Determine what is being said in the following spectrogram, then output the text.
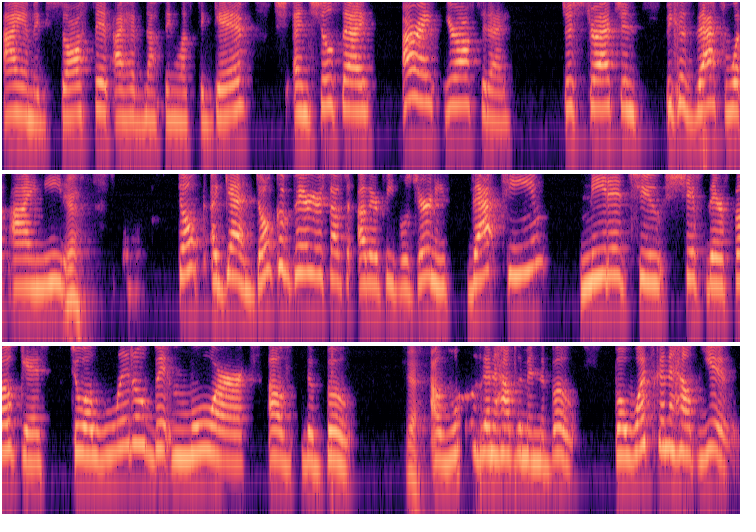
I am exhausted. I have nothing left to give. And she'll say, All right, you're off today. Just stretch. And because that's what I needed. Yeah. Don't, again, don't compare yourself to other people's journeys. That team needed to shift their focus to a little bit more of the boat. Yeah. Of what was going to help them in the boat. But what's going to help you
